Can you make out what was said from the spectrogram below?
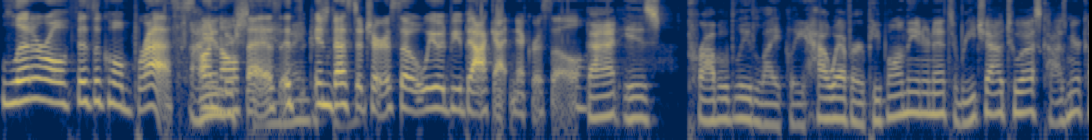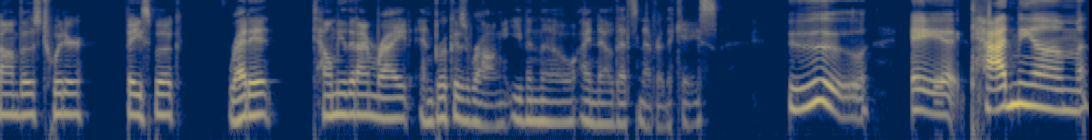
literal physical breaths I on understand, Nalthis. It's investiture, so we would be back at Nicrosil. That is probably likely. However, people on the internet to reach out to us, Cosmere Convos, Twitter, Facebook, Reddit, tell me that I'm right and Brooke is wrong, even though I know that's never the case. Ooh, a cadmium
